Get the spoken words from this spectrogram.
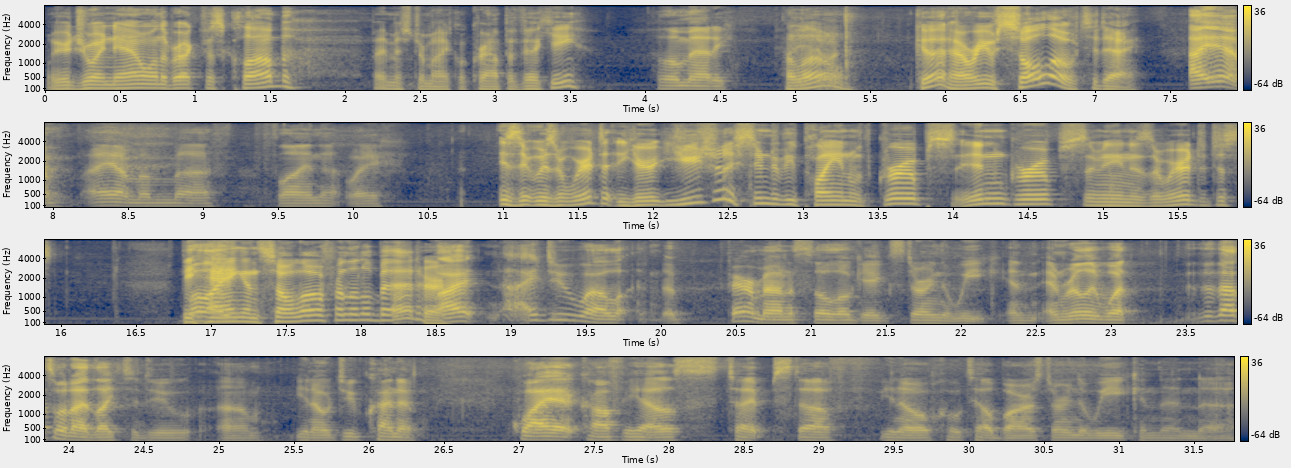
We are joined now on the Breakfast Club by Mr. Michael Krapovicky. Hello, Maddie. Hello. doing? Good. How are you? Solo today. I am. I am. I'm uh, flying that way. Is it was it weird? To, you usually seem to be playing with groups in groups. I mean, is it weird to just be Well, I- hanging solo for a little bit? Or I I do uh, a fair amount of solo gigs during the week, and and really what that's what I'd like to do. Um, you know, do kind of quiet coffee house type stuff. You know, hotel bars during the week, and then uh,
